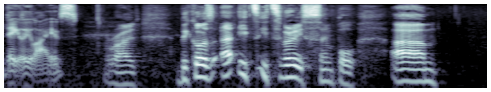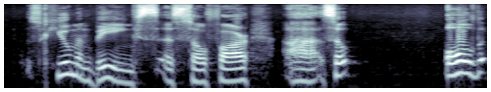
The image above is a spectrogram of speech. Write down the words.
daily lives Right, because uh, it's it's very simple. Um, human beings uh, so far, uh, so all the,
